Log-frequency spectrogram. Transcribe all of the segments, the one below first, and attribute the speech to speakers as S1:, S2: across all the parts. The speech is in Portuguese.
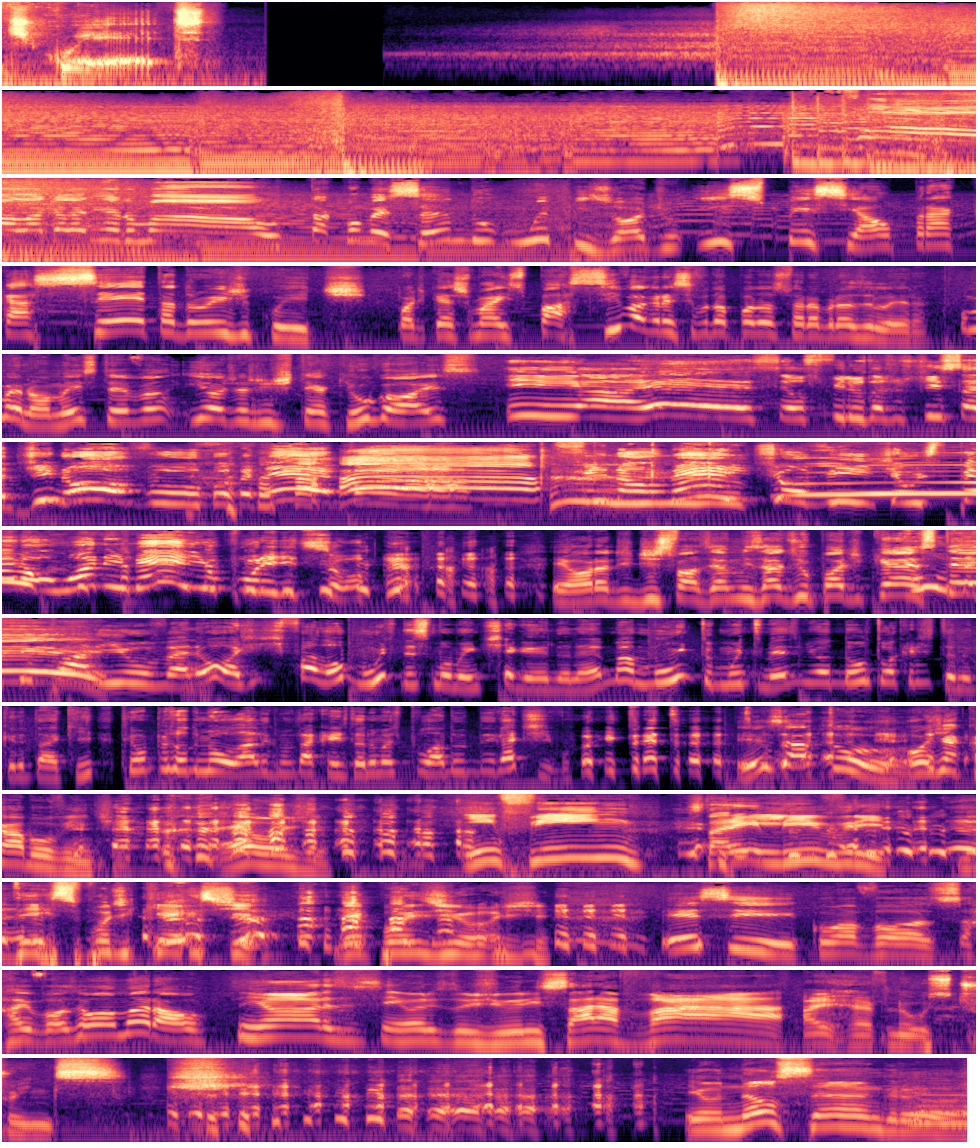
S1: Rage Quit.
S2: Começando um episódio especial pra caceta do Rage Quit, podcast mais passivo-agressivo da podosfera brasileira. O meu nome é Estevam e hoje a gente tem aqui o Góis.
S3: E aê, seus filhos da justiça, de novo! Eba! Finalmente, ouvinte! Eu espero há um ano e meio por isso!
S2: É hora de desfazer a amizade e o podcast!
S3: Puta que pariu, velho! Oh, a gente falou muito desse momento chegando, né? Mas muito, muito mesmo, e eu não tô acreditando que ele tá aqui. Tem uma pessoa do meu lado que não tá acreditando, mas pro lado negativo. Entretanto,
S2: Exato!
S4: Hoje acaba, ouvinte. É hoje. Enfim, estarei livre desse podcast depois de hoje.
S2: Esse com a voz raivosa é o Amaral.
S4: Senhoras e senhores do júri, saravá!
S5: I have no strings.
S4: Eu não sangro.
